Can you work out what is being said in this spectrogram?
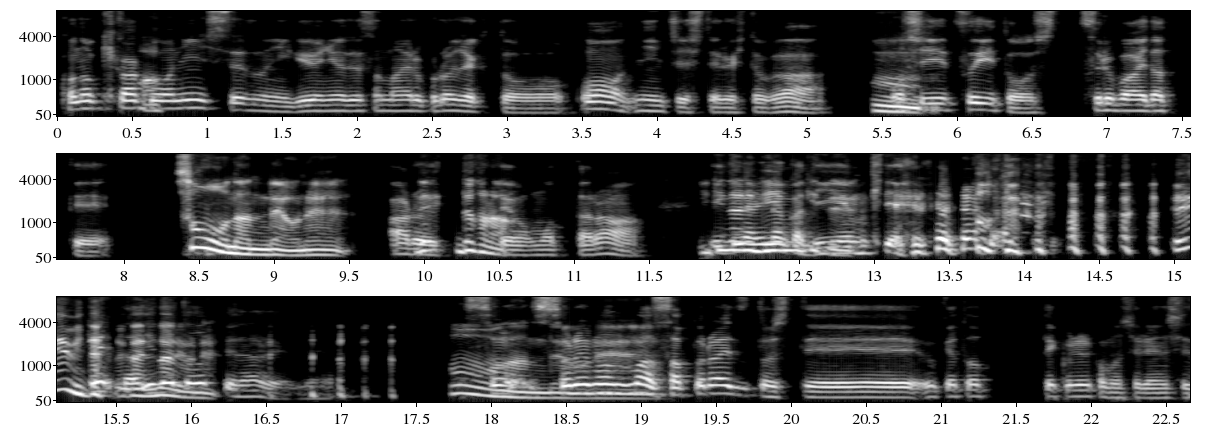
この企画を認知せずに牛乳でスマイルプロジェクトを認知してる人が、うん推しツイートをしする場合だってそうなんだよね。である、だからって、思ったら、いきなりなんか DM 来て、え？みたえ、いな感じ何になるよね。事ってなるよね。そうなんだよね。そそれもまあサプライズとして受け取ってくれるかもしれんし、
